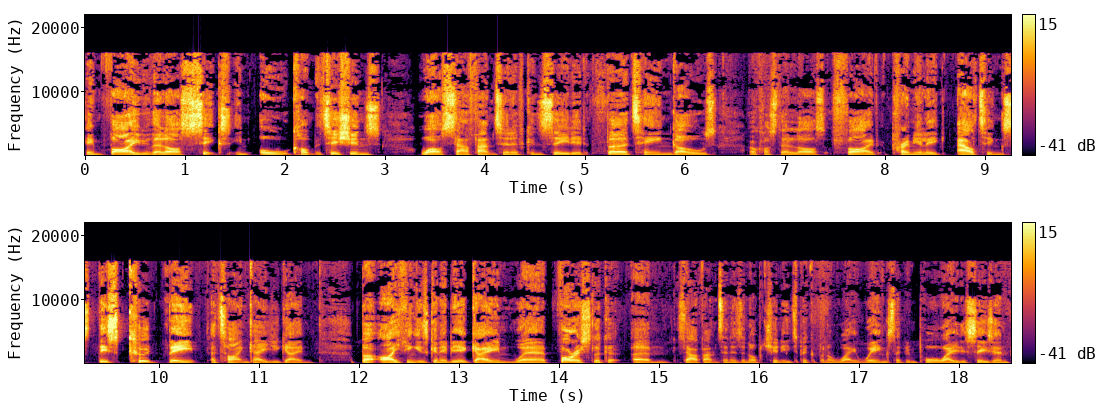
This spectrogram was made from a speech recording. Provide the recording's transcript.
in five of their last six in all competitions while Southampton have conceded 13 goals across their last five Premier League outings. This could be a tight and cagey game, but I think it's going to be a game where Forest look at um, Southampton as an opportunity to pick up an away wings. They've been poor away this season,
